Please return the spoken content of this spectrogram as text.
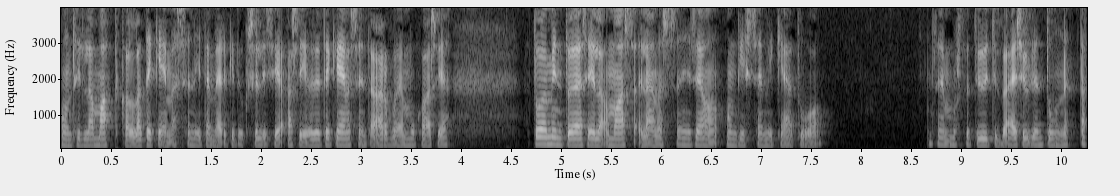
on sillä matkalla tekemässä niitä merkityksellisiä asioita, tekemässä niitä arvojen mukaisia toimintoja siellä omassa elämässä, niin se on, onkin se, mikä tuo semmoista tyytyväisyyden tunnetta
